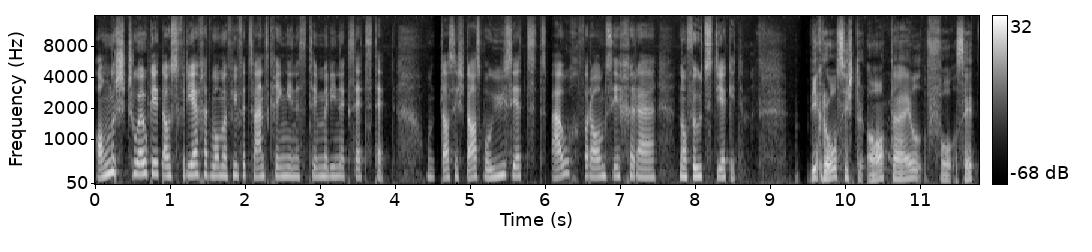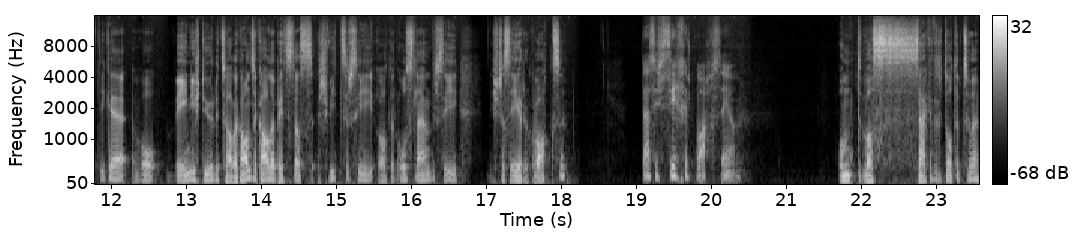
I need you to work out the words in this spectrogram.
anders die Schule gibt als früher, wo man 25 Kinder in ein Zimmer hineingesetzt hat. Und das ist das, was uns jetzt das Bauch vor allem sicher äh, noch viel zu tun gibt. Wie groß ist der Anteil von Sättigen, die wenig Steuern zahlen? Ganz egal, ob jetzt das Schweizer sind oder Ausländer sind, ist das eher gewachsen? Das ist sicher gewachsen, ja. Und was sagt ihr dazu?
